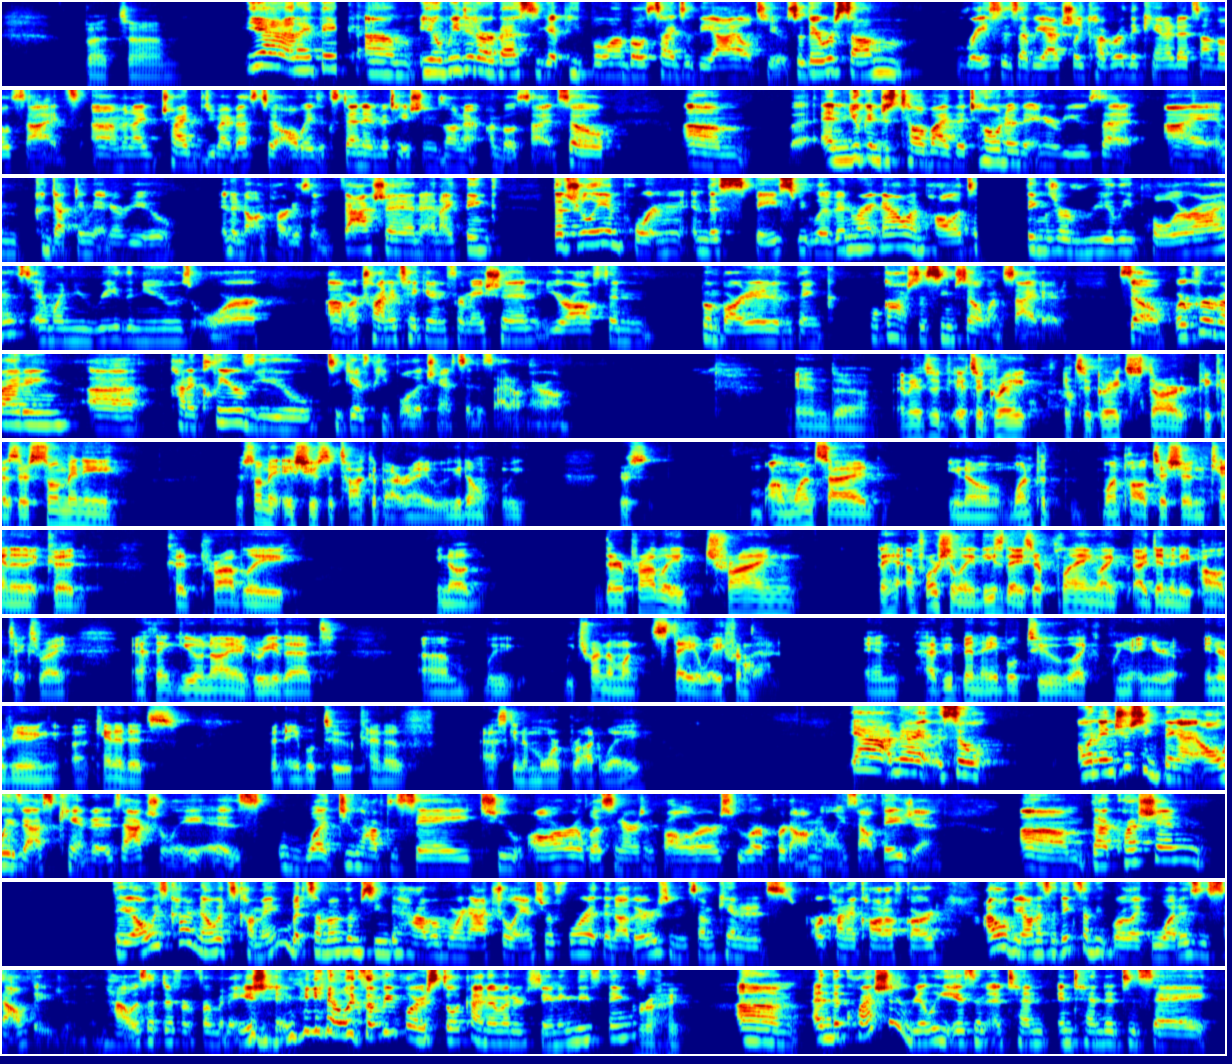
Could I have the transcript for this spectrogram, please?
But um, yeah, and I think um, you know we did our best to get people on both sides of the aisle too. So there were some races that we actually cover the candidates on both sides, um, and I tried to do my best to always extend invitations on on both sides. So. Um, and you can just tell by the tone of the interviews that I am conducting the interview in a nonpartisan fashion. And I think that's really important in this space we live in right now in politics things are really polarized. And when you read the news or um, are trying to take in information, you're often bombarded and think, well, gosh, this seems so one sided. So we're providing a kind of clear view to give people the chance to decide on their own. And uh, I mean, it's a it's a great it's a great start because there's so many there's so many issues to talk about, right? We don't we there's on one side, you know, one one politician candidate could could probably, you know, they're probably trying. They unfortunately these days they're playing like identity politics, right? And I think you and I agree that um, we we try to want stay away from that. And have you been able to like when you're in your interviewing uh, candidates, been able to kind of ask in a more broad way? Yeah, I mean, I, so one interesting thing I always ask candidates actually is what do you have to say to our listeners and followers who are predominantly South Asian? Um, that question, they always kind of know it's coming, but some of them seem to have a more natural answer for it than others. And some candidates are kind of caught off guard. I will be honest, I think some people are like, what is a South Asian? And how is that different from an Asian? you know, like some people are still kind of understanding these things. Right. Um, and the question really isn't attend- intended to say,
